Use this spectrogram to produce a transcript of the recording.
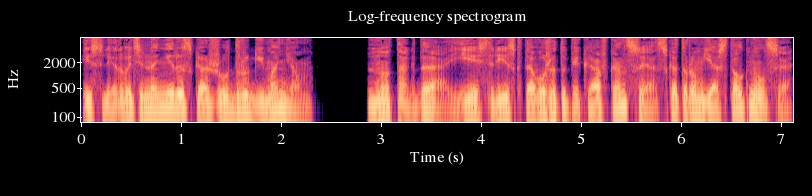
и, следовательно, не расскажу другим о нем. Но тогда есть риск того же тупика в конце, с которым я столкнулся.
